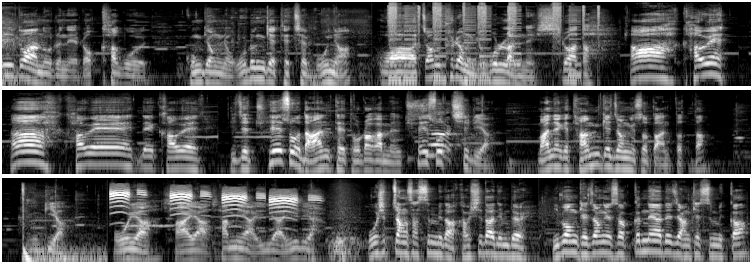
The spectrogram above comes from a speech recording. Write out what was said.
1도 안 오르네 럭하고 공격력 오른 게 대체 뭐냐? 와 점프력 6 올랐네 싫어하다 아 가웻 아 가회 내 네, 가회 이제 최소 나한테 돌아가면 최소 7이야. 만약에 다음 계정에서도 안 떴다? 6이야 5야 4야 3이야 2야 1이야. 50장 샀습니다. 갑시다 님들. 이번 계정에서 끝내야 되지 않겠습니까?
